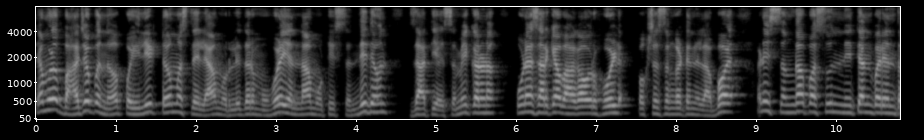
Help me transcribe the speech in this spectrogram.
त्यामुळं भाजपनं पहिली टर्म असलेल्या मुरलीधर मोहोळ यांना मोठी संधी देऊन जातीय समीकरण पुण्यासारख्या भागावर होल्ड पक्ष संघटनेला बळ आणि संघापासून नेत्यांपर्यंत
